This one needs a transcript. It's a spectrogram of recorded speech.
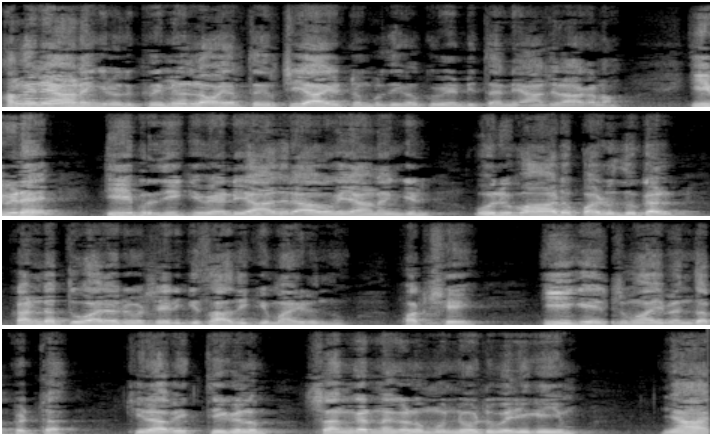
അങ്ങനെയാണെങ്കിൽ ഒരു ക്രിമിനൽ ലോയർ തീർച്ചയായിട്ടും പ്രതികൾക്ക് വേണ്ടി തന്നെ ഹാജരാകണം. ഇവിടെ ഈ പ്രതിക്ക് വേണ്ടി ഹാജരാവുകയാണെങ്കിൽ ഒരുപാട് പഴുതുകൾ കണ്ടെത്തുവാൻ ഒരുപക്ഷെ എനിക്ക് സാധിക്കുമായിരുന്നു. പക്ഷേ ഈ കേസുമായി ബന്ധപ്പെട്ട് ചില വ്യക്തികളും സംഘടനകളും മുന്നോട്ട് വരികയും ഞാൻ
